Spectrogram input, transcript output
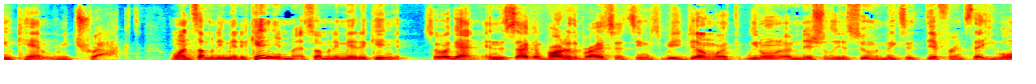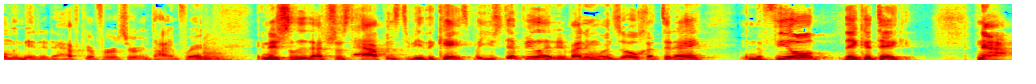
you can't retract. Once somebody made a kinyan, somebody made a kinyan. So again, in the second part of the brisa, it seems to be dealing with, we don't initially assume it makes a difference that you only made it hefker for a certain time frame. Initially, that just happens to be the case. But you stipulated if anyone's zocha today in the field, they could take it. Now,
